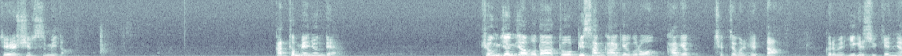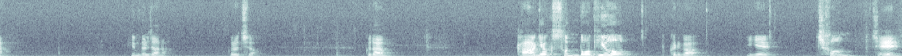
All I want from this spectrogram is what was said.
제일 쉽습니다. 같은 메뉴인데 경쟁자보다 더 비싼 가격으로 가격 책정을 했다. 그러면 이길 수 있겠냐? 힘들잖아. 그렇죠. 그 다음, 가격 선도 기업, 그러니까 이게 처음 제일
